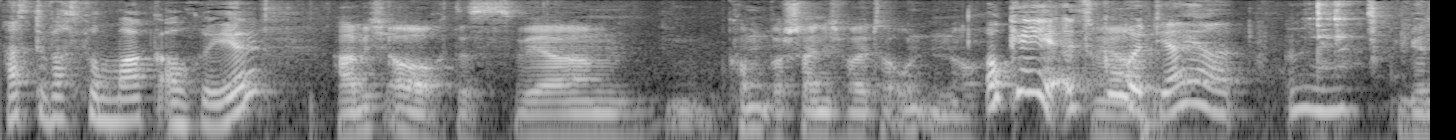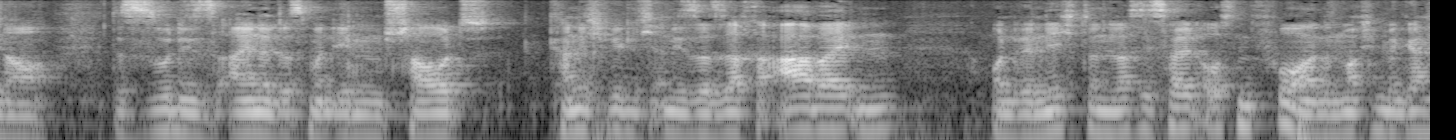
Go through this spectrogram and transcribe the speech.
Hast du was von Marc Aurel? Habe ich auch. Das wär, kommt wahrscheinlich weiter unten noch. Okay, ist Ja. gut. Ja, ja. Genau. Das ist so dieses eine, dass man eben schaut, kann ich wirklich an dieser Sache arbeiten? Und wenn nicht, dann lasse ich es halt außen vor. Und dann mache ich mir gar,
